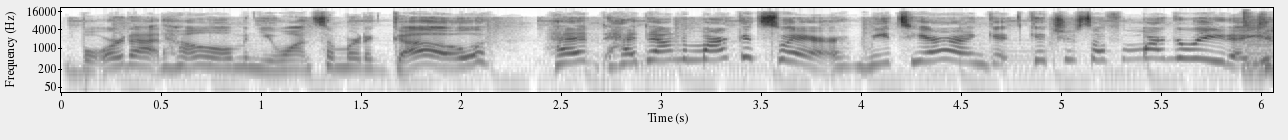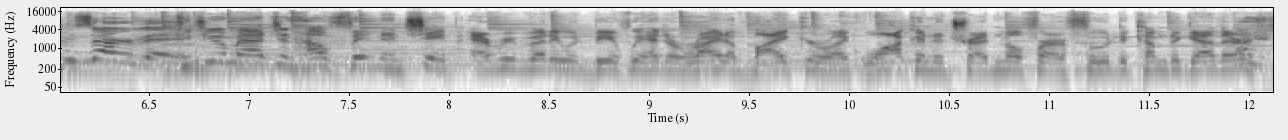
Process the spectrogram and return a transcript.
bored at home and you want somewhere to go, head head down to Market Square, Mi Tierra, and get, get yourself a margarita. You deserve it. Could you imagine how fit and in shape everybody would be if we had to ride a bike or like walk on a treadmill for our food to come together?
